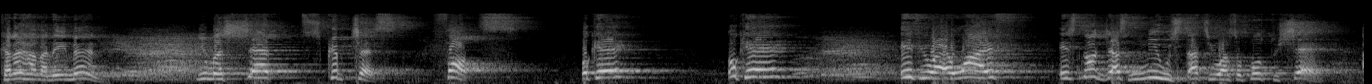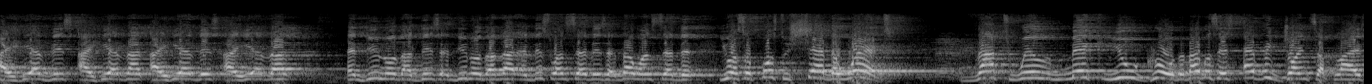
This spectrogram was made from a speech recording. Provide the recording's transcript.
Can I have an amen? amen? You must share scriptures, thoughts. Okay? Okay? If you are a wife, it's not just news that you are supposed to share. I hear this, I hear that, I hear this, I hear that. And do you know that this, and do you know that that, and this one said this, and that one said that. You are supposed to share the word that will make you grow. The Bible says every joint supplies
